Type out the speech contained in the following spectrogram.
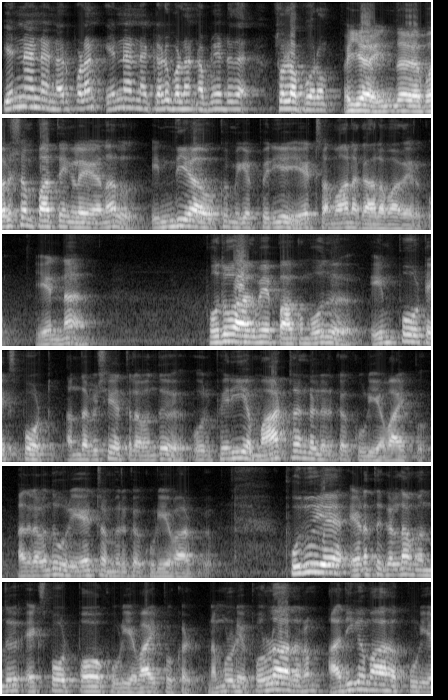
என்னென்ன நற்பலன் என்னென்ன கெடுபலன் அப்படின்றத சொல்ல போகிறோம் ஐயா இந்த வருஷம் பார்த்தீங்களே ஆனால் இந்தியாவுக்கு மிகப்பெரிய ஏற்றமான காலமாக இருக்கும். ஏன்னா பொதுவாகவே பார்க்கும்போது இம்போர்ட் எக்ஸ்போர்ட் அந்த விஷயத்தில் வந்து ஒரு பெரிய மாற்றங்கள் இருக்கக்கூடிய வாய்ப்பு. அதில் வந்து ஒரு ஏற்றம் இருக்கக்கூடிய வாய்ப்பு. புதிய இடத்துக்கெல்லாம் வந்து எக்ஸ்போர்ட் போகக்கூடிய வாய்ப்புகள் நம்மளுடைய பொருளாதாரம் அதிகமாகக்கூடிய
